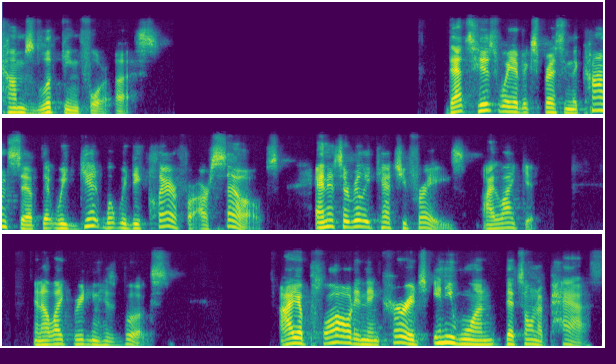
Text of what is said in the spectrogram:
comes looking for us. That's his way of expressing the concept that we get what we declare for ourselves. And it's a really catchy phrase. I like it. And I like reading his books. I applaud and encourage anyone that's on a path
